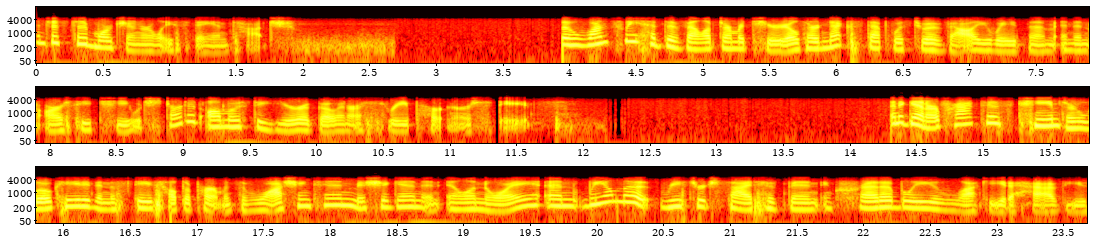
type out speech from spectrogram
and just to more generally stay in touch. So once we had developed our materials, our next step was to evaluate them in an RCT, which started almost a year ago in our three partner states. And again, our practice teams are located in the state health departments of Washington, Michigan, and Illinois. And we on the research side have been incredibly lucky to have these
